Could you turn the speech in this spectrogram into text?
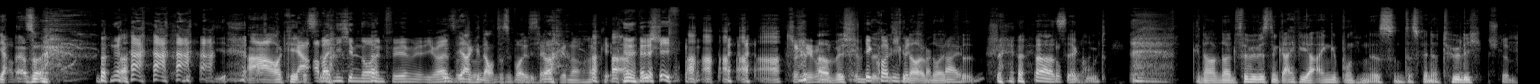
Ja, also. ah, okay. Ja, aber nicht im neuen Film. Ich weiß, ja, genau, das wollte ich. Ja, genau, okay. Entschuldigung. Aber bestimmt, Den konnte ich genau, im neuen Film. Sehr gut. Genau, im neuen Film, wir wissen gar nicht, wie er eingebunden ist. Und das wäre natürlich, Stimmt.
